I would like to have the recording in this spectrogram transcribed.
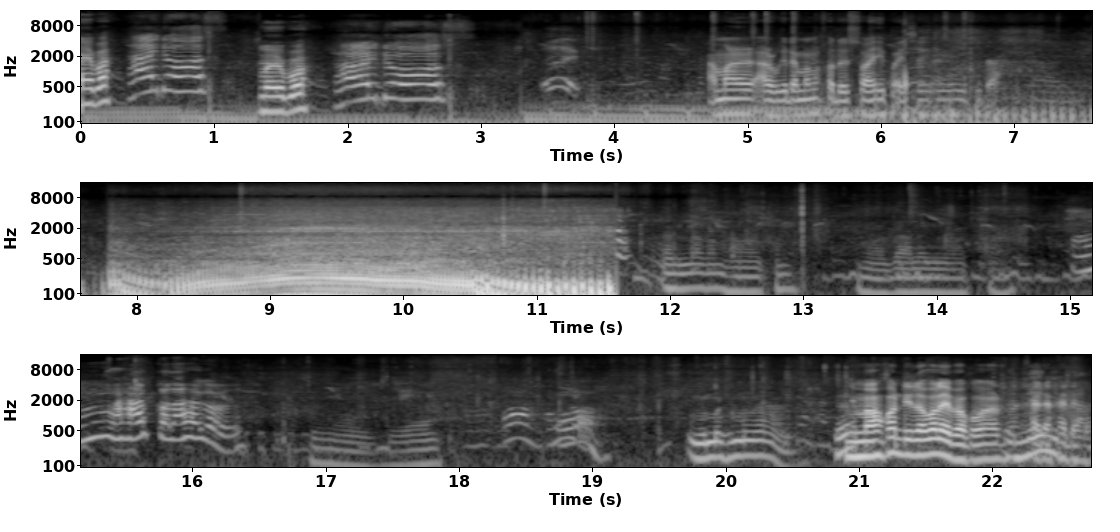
নাইবা আমাৰ আৰু কেইটামান সদস্য আহি পাইছে সেইকেইটা নিমখ দি ল'ব লাগিব আকৌ খাই দেখাই দেখা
